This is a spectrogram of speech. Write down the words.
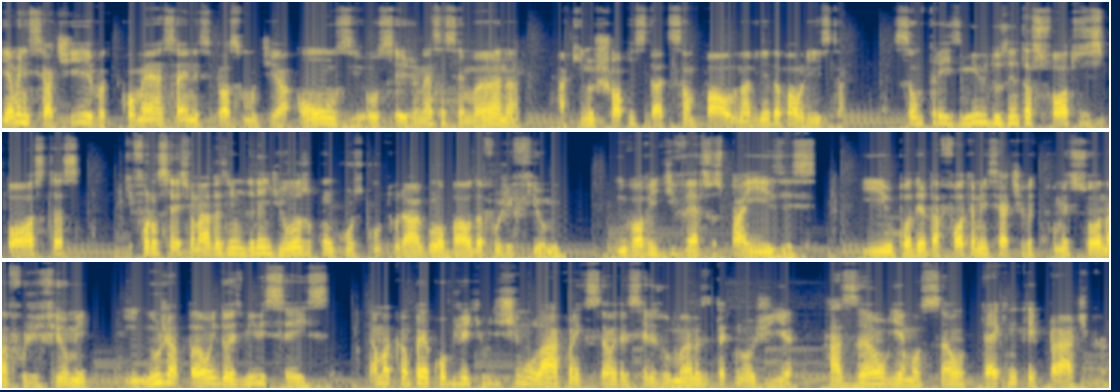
E é uma iniciativa que começa aí nesse próximo dia 11, ou seja, nessa semana, aqui no Shopping Cidade de São Paulo, na Avenida Paulista. São 3.200 fotos expostas que foram selecionadas em um grandioso concurso cultural global da Fujifilm. Envolve diversos países. E o Poder da Foto é uma iniciativa que começou na Fujifilm no Japão em 2006. É uma campanha com o objetivo de estimular a conexão entre seres humanos e tecnologia, razão e emoção, técnica e prática.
